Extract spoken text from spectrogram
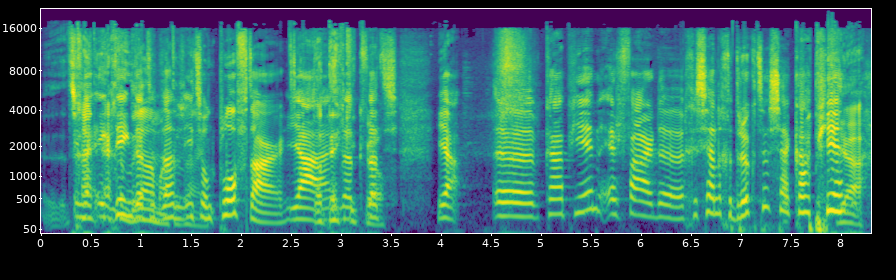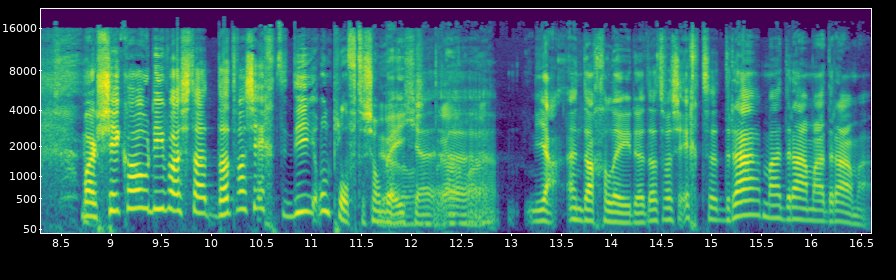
Eh, Het Ja, ik denk een dat er dan iets ontploft daar. Ja, Dat denk ik wel. ja. Eh, KPN ervaarde gezellige drukte, zei KPN. Ja, Maar Sikko, die was dat, dat was echt, die ontplofte zo'n Ja, beetje. drama, Eh, ja, een dag geleden. Dat was echt eh, drama, drama, drama.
